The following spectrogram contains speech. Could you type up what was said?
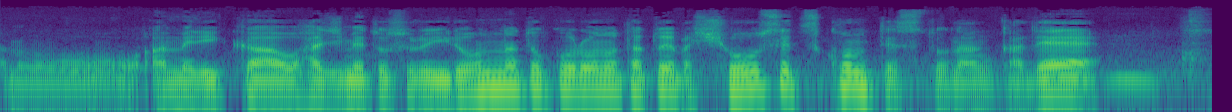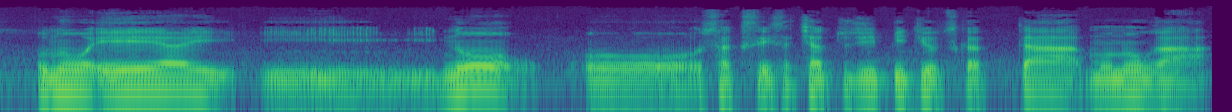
あのアメリカをはじめとするいろんなところの例えば小説コンテストなんかで、この AI の作成したチャット GPT を使ったものが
